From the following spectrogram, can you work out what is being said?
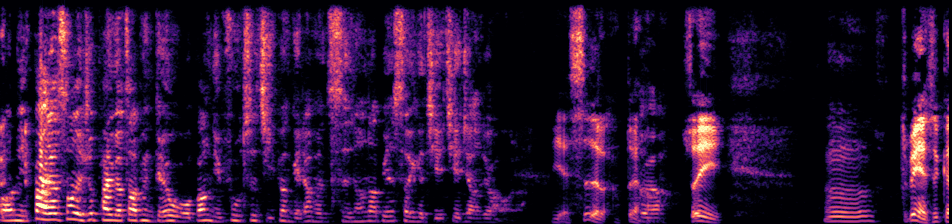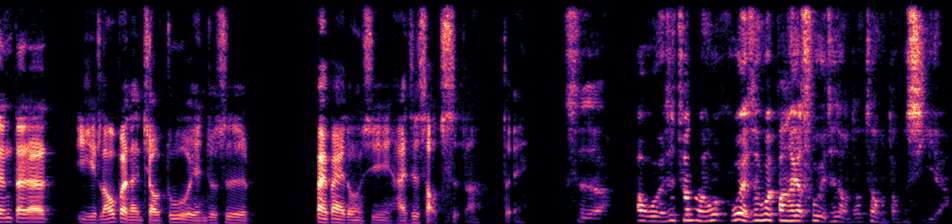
哦，你拜的时候你就拍个照片给我，我帮你复制几份给他们吃，然后那边设一个结界，这样就好了。也是了，对啊，所以，嗯，这边也是跟大家以老板的角度而言，就是拜拜东西还是少吃了，对。是啊，啊，我也是专门，我我也是会帮大家处理这种东这种东西啊。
